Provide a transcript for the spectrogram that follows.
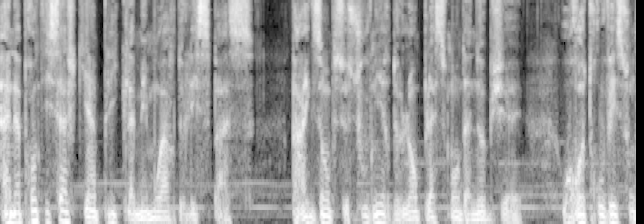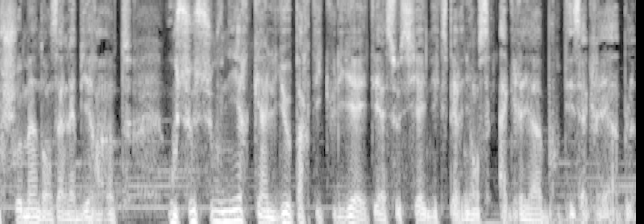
un apprentissage qui implique la mémoire de l'espace, par exemple se souvenir de l'emplacement d'un objet, ou retrouver son chemin dans un labyrinthe, ou se souvenir qu'un lieu particulier a été associé à une expérience agréable ou désagréable.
